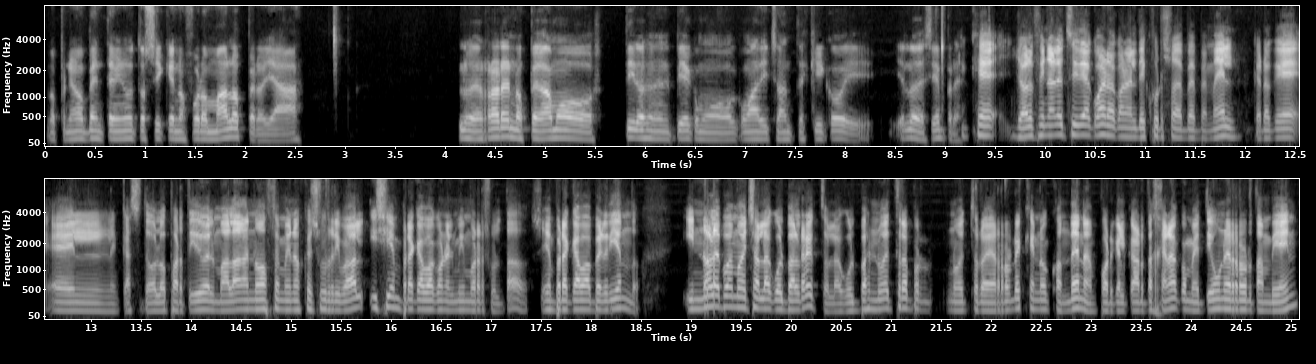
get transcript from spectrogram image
Los primeros 20 minutos sí que no fueron malos, pero ya los errores nos pegamos tiros en el pie, como, como ha dicho antes Kiko, y, y es lo de siempre. Es que yo al final estoy de acuerdo con el discurso de Pepe Mel. Creo que en casi todos los partidos el Málaga no hace menos que su rival y siempre acaba con el mismo resultado. Siempre acaba perdiendo. Y no le podemos echar la culpa al resto. La culpa es nuestra por nuestros errores que nos condenan. Porque el Cartagena cometió un error también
